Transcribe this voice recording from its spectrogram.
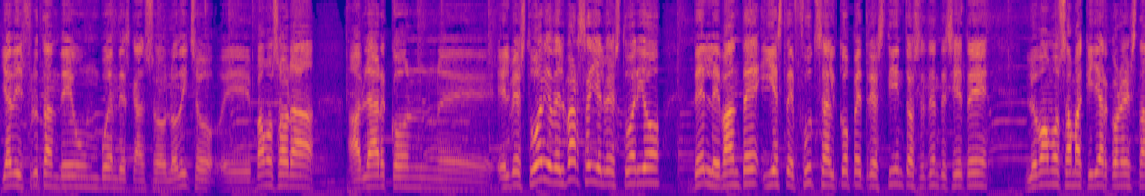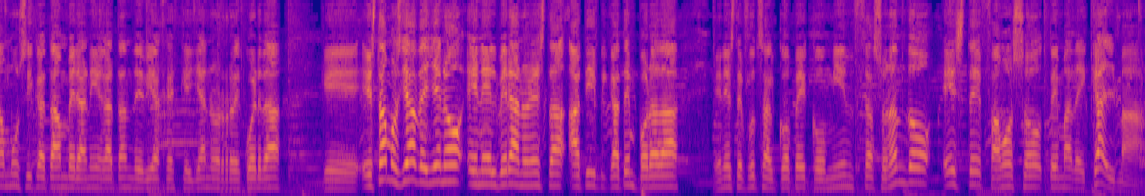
ya disfrutan de un buen descanso. Lo dicho, eh, vamos ahora hablar con eh, el vestuario del Barça y el vestuario del Levante y este Futsal Cope 377 lo vamos a maquillar con esta música tan veraniega, tan de viajes que ya nos recuerda que estamos ya de lleno en el verano, en esta atípica temporada en este Futsal Cope. Comienza sonando este famoso tema de calma.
